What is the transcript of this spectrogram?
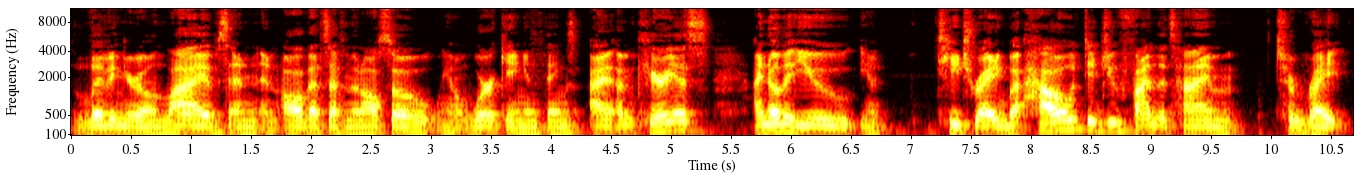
living your own lives and and all that stuff and then also you know working and things I, i'm curious i know that you you know teach writing but how did you find the time to write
